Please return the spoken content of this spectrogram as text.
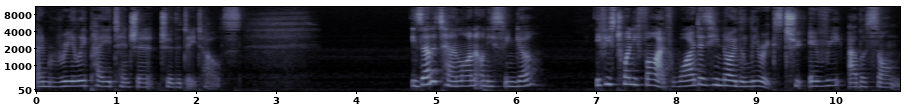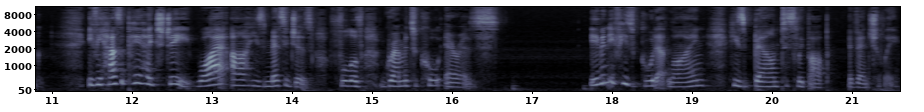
and really pay attention to the details. Is that a tan line on his finger? If he's 25, why does he know the lyrics to every ABBA song? If he has a PhD, why are his messages full of grammatical errors? Even if he's good at lying, he's bound to slip up eventually.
